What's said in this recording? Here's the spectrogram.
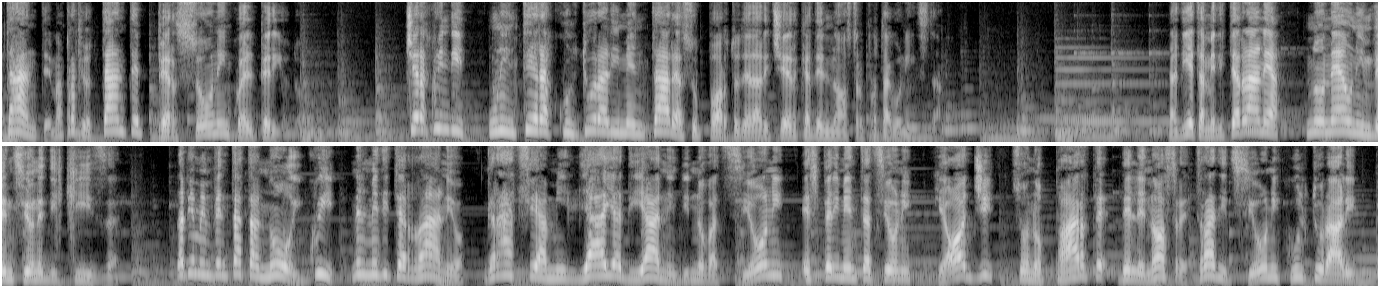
tante, ma proprio tante persone in quel periodo. C'era quindi un'intera cultura alimentare a supporto della ricerca del nostro protagonista. La dieta mediterranea non è un'invenzione di Keys. L'abbiamo inventata noi, qui, nel Mediterraneo, grazie a migliaia di anni di innovazioni e sperimentazioni che oggi sono parte delle nostre tradizioni culturali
